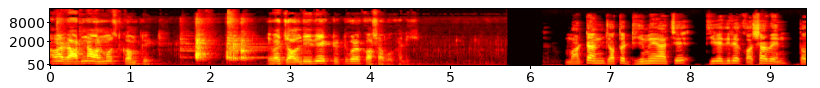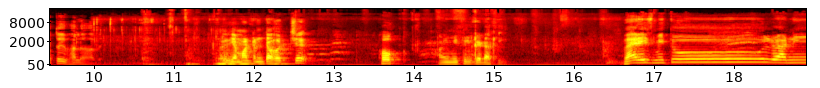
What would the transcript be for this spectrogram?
আমার রান্না অলমোস্ট কমপ্লিট এবার জল দিয়ে দিয়ে একটু একটু করে কষাবো খালি। মাটন যত ঢিমে আছে ধীরে ধীরে কষাবেন ততই ভালো হবে। এই যে মাটনটা হচ্ছে হোক আমি মিতুলকে ডাকি। ভ্যার ইজ মিতুল রানী?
